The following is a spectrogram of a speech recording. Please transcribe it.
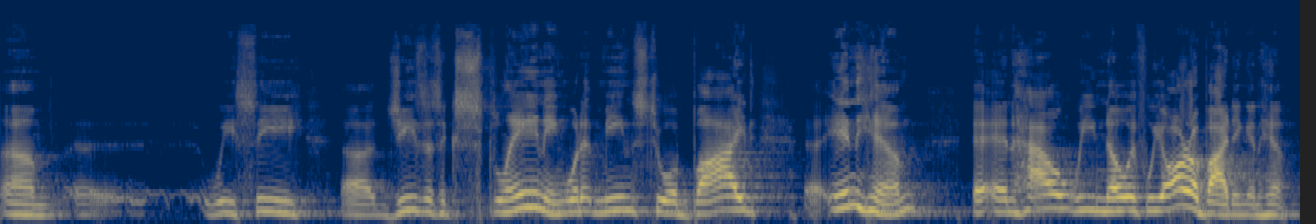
um, uh, we see uh, Jesus explaining what it means to abide uh, in him and how we know if we are abiding in him.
